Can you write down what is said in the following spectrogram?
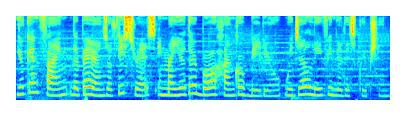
You can find the patterns of this dress in my other Boa Hancock video, which I'll leave in the description.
